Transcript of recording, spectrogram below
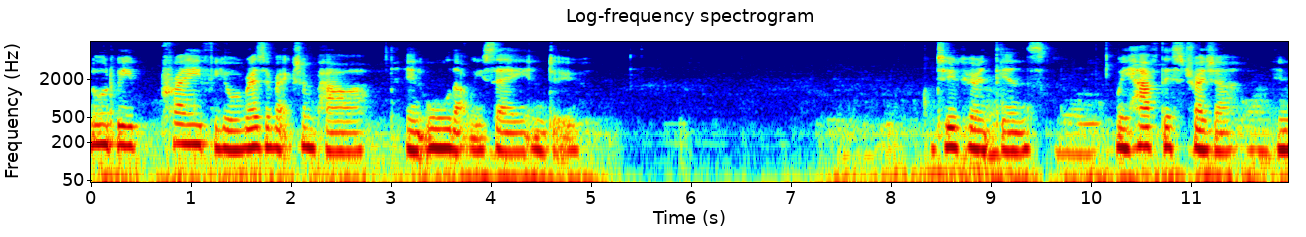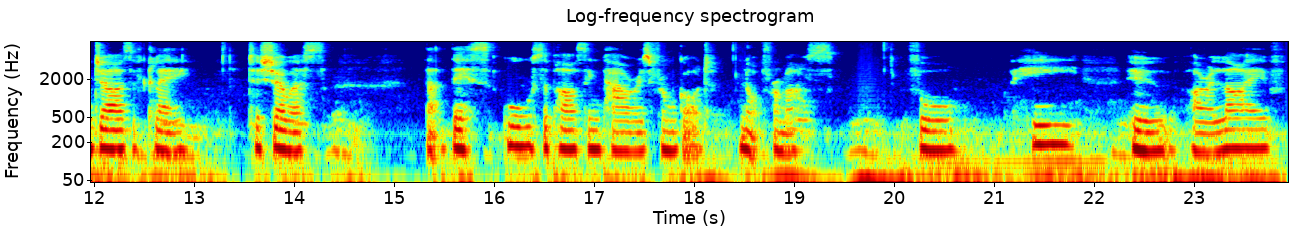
Lord, we pray for your resurrection power in all that we say and do. 2 Corinthians, we have this treasure in jars of clay to show us that this all surpassing power is from God, not from us. For he who are alive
